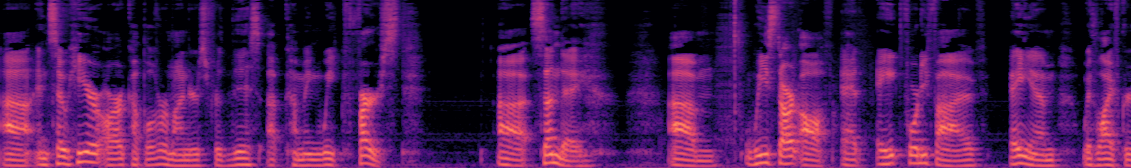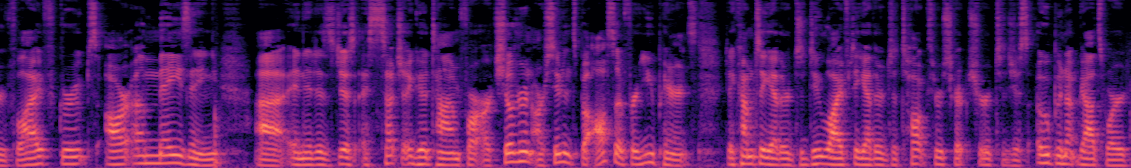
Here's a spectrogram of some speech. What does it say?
Uh, and so here are a couple of reminders for this upcoming week. First, uh, Sunday, um, we start off at 8:45 a.m. with life groups. Life groups are amazing, uh, and it is just a, such a good time for our children, our students, but also for you parents to come together to do life together, to talk through Scripture, to just open up God's Word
